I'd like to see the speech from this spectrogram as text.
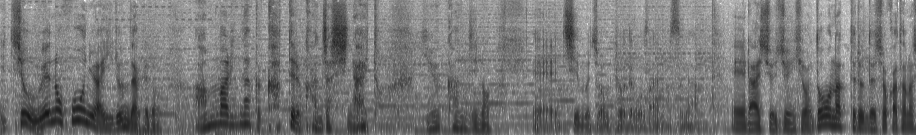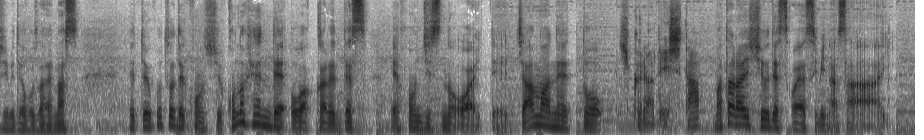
一応上の方にはいるんだけど、あんまりなんか勝ってる感じはしないという感じの、えー、チーム状況でございますが、えー、来週順位表はどうなってるんでしょうか、楽しみでございます。えー、ということで、今週この辺でお別れです。えー、本日のお相手、ジャマネとひくらでした？また来週です。おやすみなさい。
